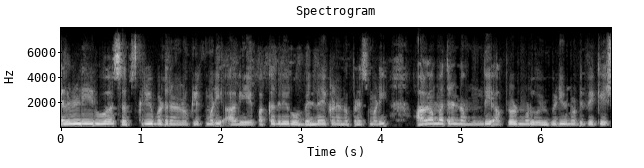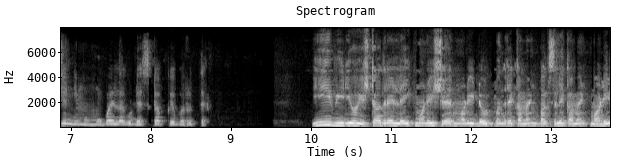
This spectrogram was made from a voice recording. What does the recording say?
ಕೆಳಗಡೆ ಇರುವ ಸಬ್ಸ್ಕ್ರೈಬ್ ಬಟನ್ ಅನ್ನು ಕ್ಲಿಕ್ ಮಾಡಿ, ಹಾಗೆಯೇ ಪಕ್ಕದಲ್ಲಿರುವ ಬೆಲ್ ಐಕನ್ ಅನ್ನು ಪ್ರೆಸ್ ಮಾಡಿ. ಆಗ ಮಾತ್ರ ನಾವು ಮುಂದೆ ಅಪ್ಲೋಡ್ ಮಾಡುವ ವಿಡಿಯೋ ನೋಟಿಫಿಕೇಶನ್ ನಿಮ್ಮ ಮೊಬೈಲ್ ಹಾಗೂ ಡೆಸ್ಕ್ಟಾಪ್ಗೆ ಬರುತ್ತೆ. ಈ ವಿಡಿಯೋ ಇಷ್ಟ ಆದರೆ ಲೈಕ್ ಮಾಡಿ ಶೇರ್ ಮಾಡಿ ಡೌಟ್ ಬಂದ್ರೆ ಕಮೆಂಟ್ ಬಾಕ್ಸ್ ಅಲ್ಲಿ ಕಮೆಂಟ್ ಮಾಡಿ.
